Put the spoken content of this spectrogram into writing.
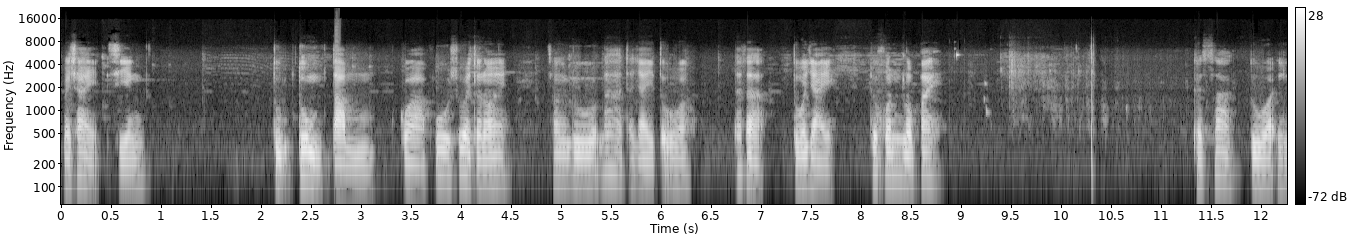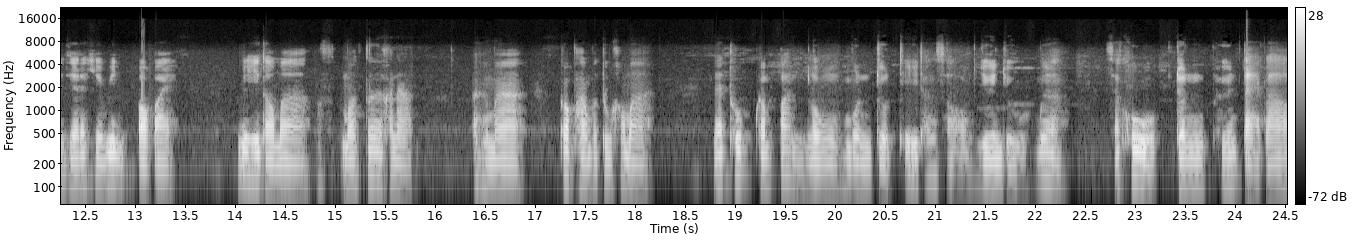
ไม่ใช่เสียง ตุ้มตุ้มต่ำกว่าผู้ช่วยตัวน้อย ฟังดูน่าจะใหญ่ตัวน่าจะตัวใหญ่ ทุกคนหลบไปกระซากตัวเอลิเซียและเควินออกไป วิธีต่อมามอนสเตอร์ขนาดอหึมาก็พังประตูเข้ามา และทุบกำปั้นลงบนจุดที่ทั้งสองยืนอยู่เมื่อสักครู่จนพื้นแตกร้าว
